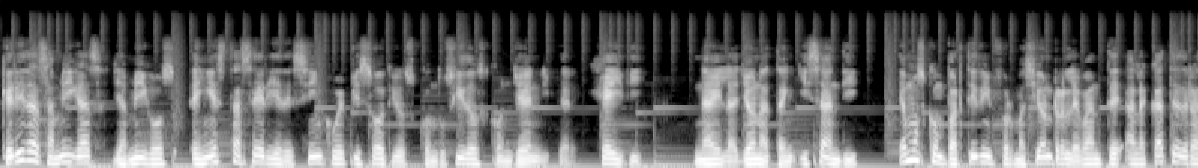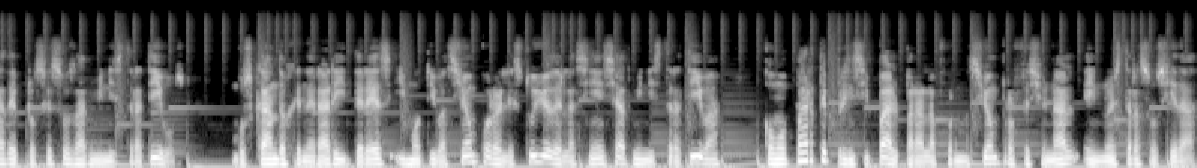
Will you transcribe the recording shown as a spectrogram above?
Queridas amigas y amigos, en esta serie de cinco episodios conducidos con Jennifer, Heidi, Naila, Jonathan y Sandy, hemos compartido información relevante a la Cátedra de Procesos Administrativos, buscando generar interés y motivación por el estudio de la ciencia administrativa como parte principal para la formación profesional en nuestra sociedad.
